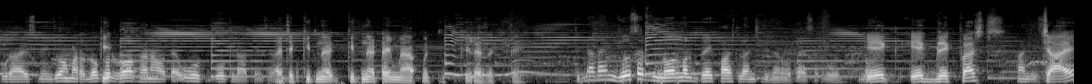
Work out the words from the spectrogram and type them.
पूरा इसमें जो हमारा लोकल रॉ खाना होता है वो वो खिलाते हैं सर अच्छा कितना कितना टाइम में आप खिला सकते हैं? कितना टाइम जो sir normal breakfast lunch dinner होता है सर वो एक एक ब्रेकफास्ट हाँ जी चाय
